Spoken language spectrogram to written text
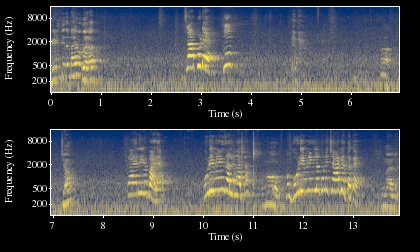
ग्रीन टी तर नाही हो घरात. जा पुढे. हं. हा, चहा? काय रे बाड्या? गुड इव्हनिंग झाली ना आता? हो. मग गुड इव्हनिंगला कोणी चहा घेतं काय? नाही नाही.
